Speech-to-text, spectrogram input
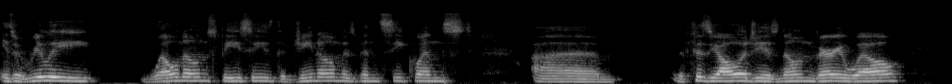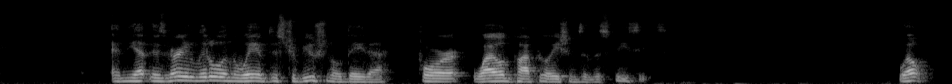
is a really well-known species. The genome has been sequenced. Um, the physiology is known very well and yet there's very little in the way of distributional data for wild populations of the species. Well,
